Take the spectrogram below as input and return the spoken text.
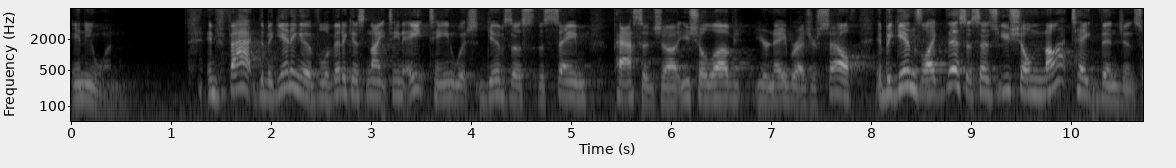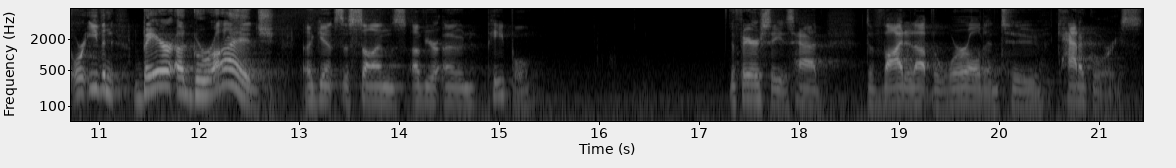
anyone. In fact, the beginning of Leviticus 19:18, which gives us the same passage, uh, "You shall love your neighbor as yourself," it begins like this: It says, "You shall not take vengeance or even bear a grudge against the sons of your own people." The Pharisees had divided up the world into categories.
